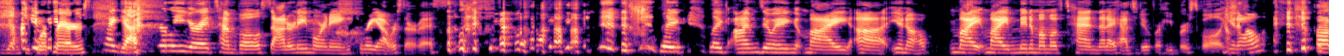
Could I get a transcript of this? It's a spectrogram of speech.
Yom Kippur prayers? Like, yeah, really, you're at temple Saturday morning, three hour service. like, like I'm doing my, uh, you know, my my minimum of 10 that I had to do for Hebrew school, you know? uh,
